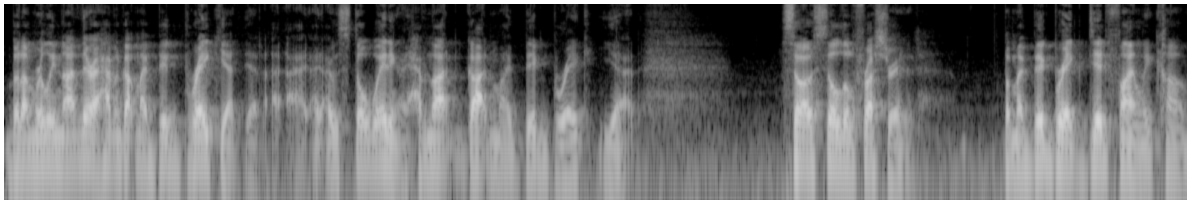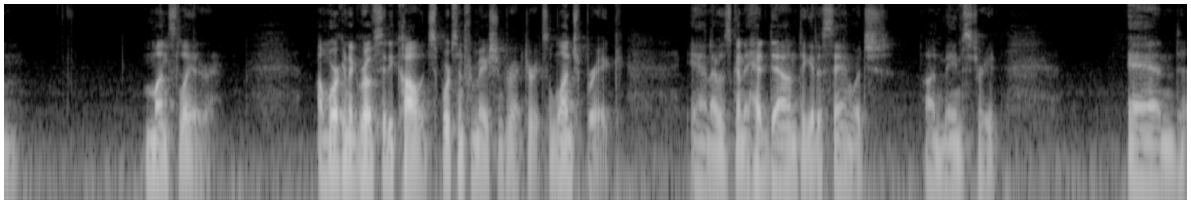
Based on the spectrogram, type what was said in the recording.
but I'm really not there. I haven't got my big break yet. yet. I, I, I was still waiting. I have not gotten my big break yet. So I was still a little frustrated. But my big break did finally come months later. I'm working at Grove City College, sports information director. It's lunch break and I was going to head down to get a sandwich on Main Street. And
